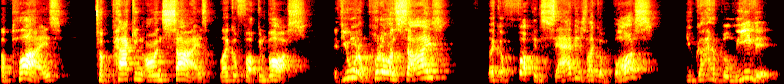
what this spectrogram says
applies to packing on size like a fucking boss. If you want to put on size like a fucking savage, like a boss, you got to believe it.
